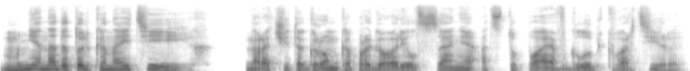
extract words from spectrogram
Мне надо только найти их», – нарочито громко проговорил Саня, отступая вглубь квартиры.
